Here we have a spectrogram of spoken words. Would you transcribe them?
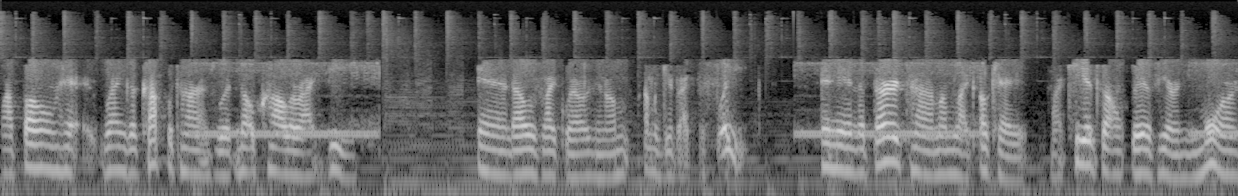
My phone had rang a couple times with no caller ID. And I was like, well, you know, I'm, I'm going to get back to sleep. And then the third time, I'm like, okay, my kids don't live here anymore.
